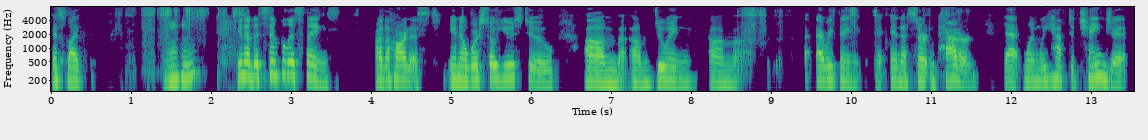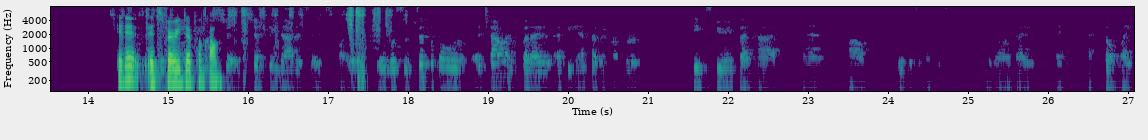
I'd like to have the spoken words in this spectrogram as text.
it's like- it. hmm You know, the simplest things are the hardest. You know, we're so used to um, um, doing um, everything in a certain pattern that when we have to change it, it is. It's very it- it was difficult. Shifting that is, it's, it, was a difficult a challenge, but I, at the end, I remember the experience I had and, um, it was amazing, you know, and I, and I felt like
